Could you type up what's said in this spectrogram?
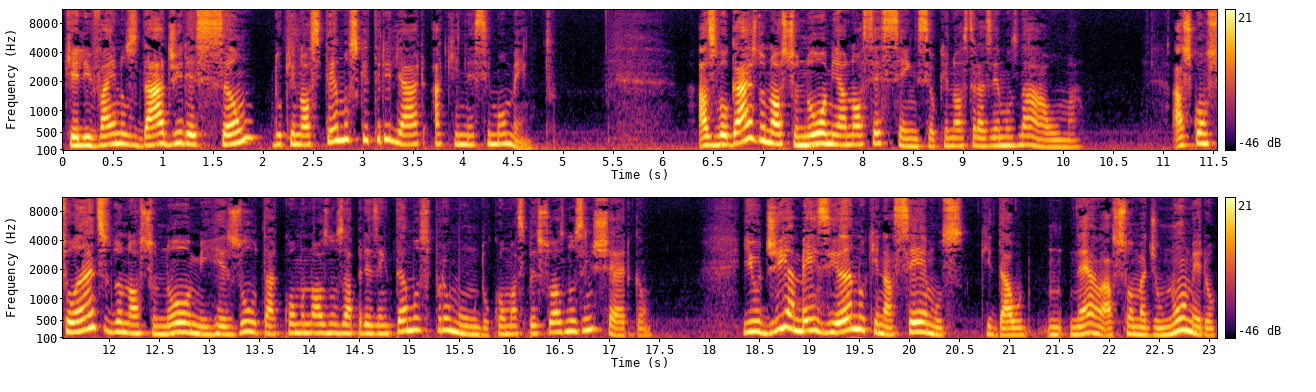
que ele vai nos dar a direção do que nós temos que trilhar aqui nesse momento. As vogais do nosso nome é a nossa essência, o que nós trazemos na alma. As consoantes do nosso nome resulta como nós nos apresentamos para o mundo, como as pessoas nos enxergam. E o dia, mês e ano que nascemos, que dá o, né, a soma de um número,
